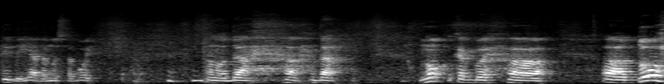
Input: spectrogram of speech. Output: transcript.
ты да я, да мы с тобой. Ну, да, да. Но как бы а, а, до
